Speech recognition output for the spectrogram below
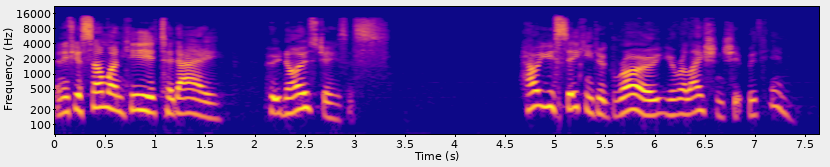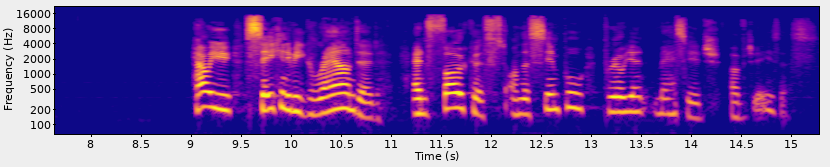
And if you're someone here today who knows Jesus, how are you seeking to grow your relationship with Him? How are you seeking to be grounded and focused on the simple, brilliant message of Jesus?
